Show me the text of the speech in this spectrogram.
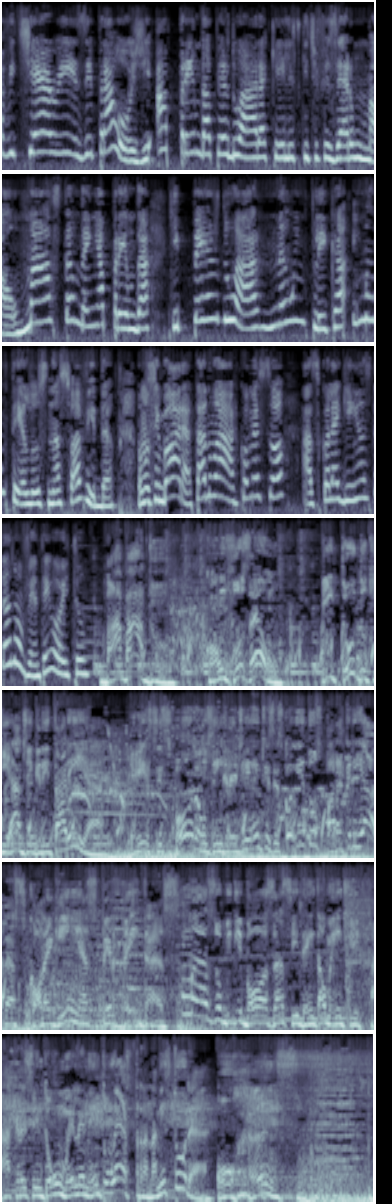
Maravicheries! E para hoje, aprenda a perdoar aqueles que te fizeram mal, mas também aprenda que perdoar não implica em mantê-los na sua vida. Vamos embora? Tá no ar! Começou as coleguinhas da 98. Babado, confusão e tudo que há de gritaria. Esses foram os ingredientes escolhidos para criar as coleguinhas perfeitas. Mas o Big Boss acidentalmente acrescentou um elemento extra na mistura: o ranço.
